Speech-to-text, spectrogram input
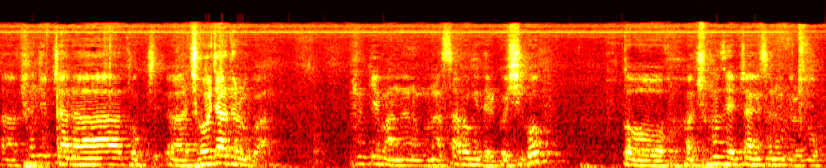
어, 편집자나 독, 어, 저자들과 함께 만나는 문화 사롱이 될 것이고 또 어, 출판사 입장에서는 결국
